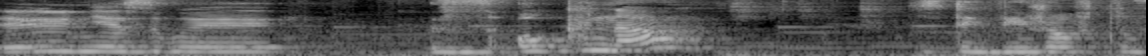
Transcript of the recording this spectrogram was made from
y, niezły z okna. Z tych wieżowców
